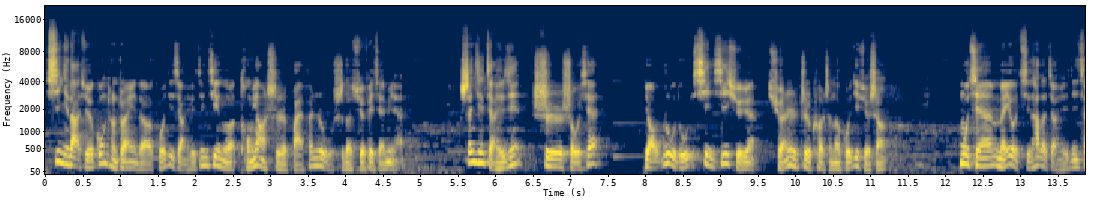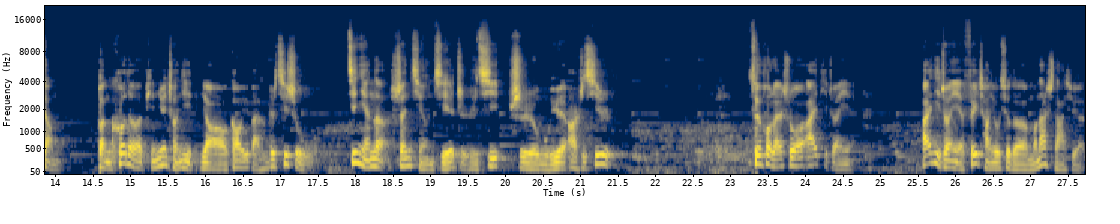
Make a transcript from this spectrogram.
悉尼大学工程专业的国际奖学金金额同样是百分之五十的学费减免。申请奖学金是首先要入读信息学院全日制课程的国际学生，目前没有其他的奖学金项目。本科的平均成绩要高于百分之七十五。今年的申请截止日期是五月二十七日。最后来说 IT 专业，IT 专业非常优秀的莫纳什大学。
